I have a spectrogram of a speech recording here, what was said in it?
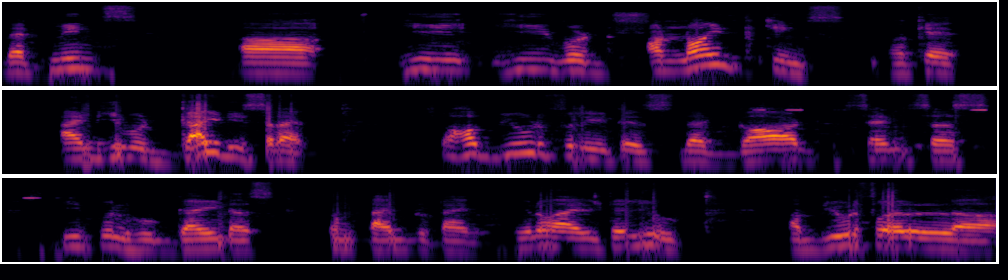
that means uh, he he would anoint kings okay? And he would guide israel. So how beautiful it is that god sends us people who guide us from time to time. You know i'll tell you a beautiful uh,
